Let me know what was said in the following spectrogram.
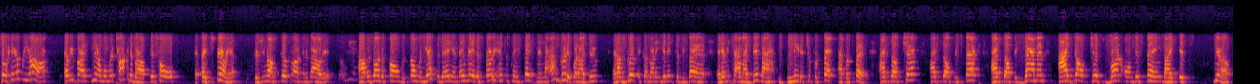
So here we are, everybody, you know, when we're talking about this whole experience, because you know I'm still talking about it. Oh, I was on the phone with someone yesterday and they made a very interesting statement. Now I'm good at what I do, and I'm good because I didn't get it to be bad. And every time I did not need it to perfect, I perfect. I self check, I self inspect, I self examine, I don't just run on this thing like it's, you know,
